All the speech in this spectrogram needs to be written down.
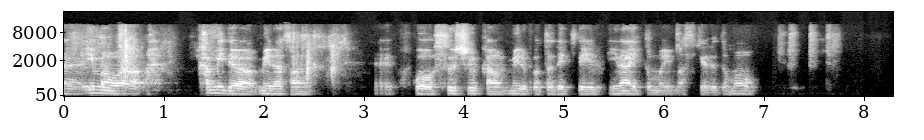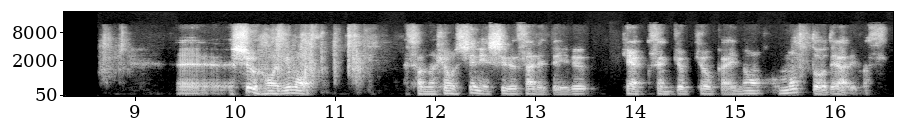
えー今は紙では皆さん、えーここ数週間見ることはできていないと思いますけれども、えー州法にもその表紙に記されている契約選挙協会のモットーであります。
